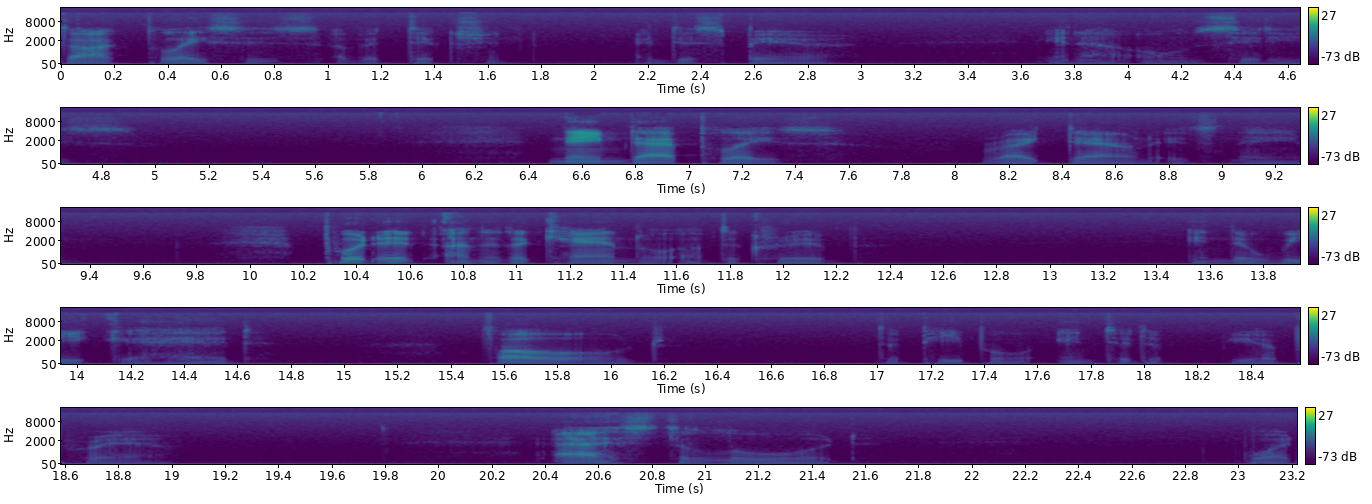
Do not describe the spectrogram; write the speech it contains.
Dark places despair in our own cities. Name that place. Write down its name. Put it under the candle of the crib. In the week ahead, fold the people into the, your prayer. Ask the Lord what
